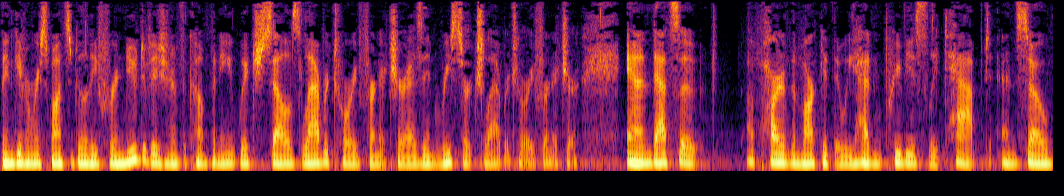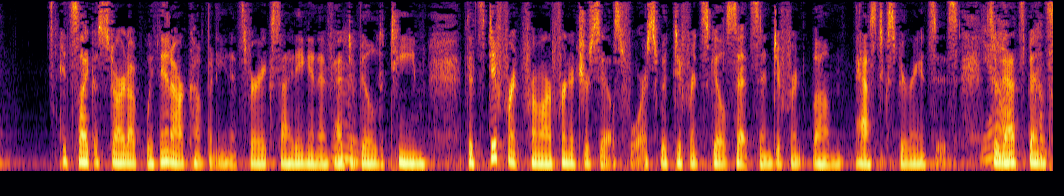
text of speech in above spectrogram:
been given responsibility for a new division of the company, which sells laboratory furniture, as in research laboratory furniture, and that's a, a part of the market that we hadn't previously tapped, and so it's like a startup within our company, and it's very exciting. And I've had Mm. to build a team that's different from our furniture sales force, with different skill sets and different um, past experiences. Yeah, so that's been sort of-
